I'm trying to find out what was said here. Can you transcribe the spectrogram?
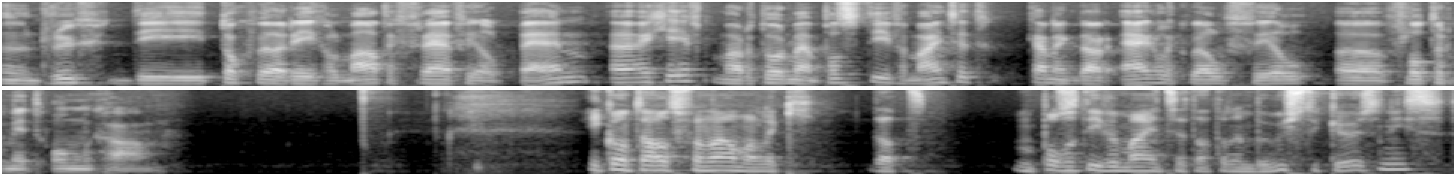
een rug die toch wel regelmatig vrij veel pijn uh, geeft. Maar door mijn positieve mindset kan ik daar eigenlijk wel veel uh, vlotter mee omgaan. Ik onthoud voornamelijk dat een positieve mindset dat er een bewuste keuze is.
